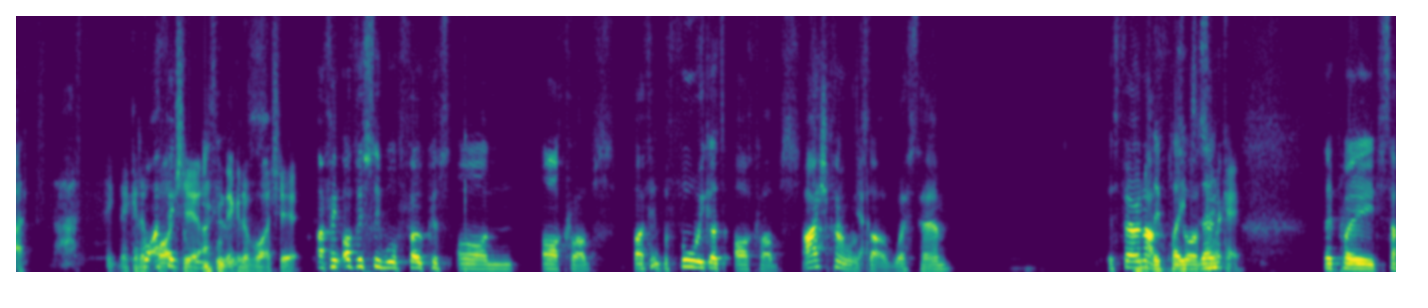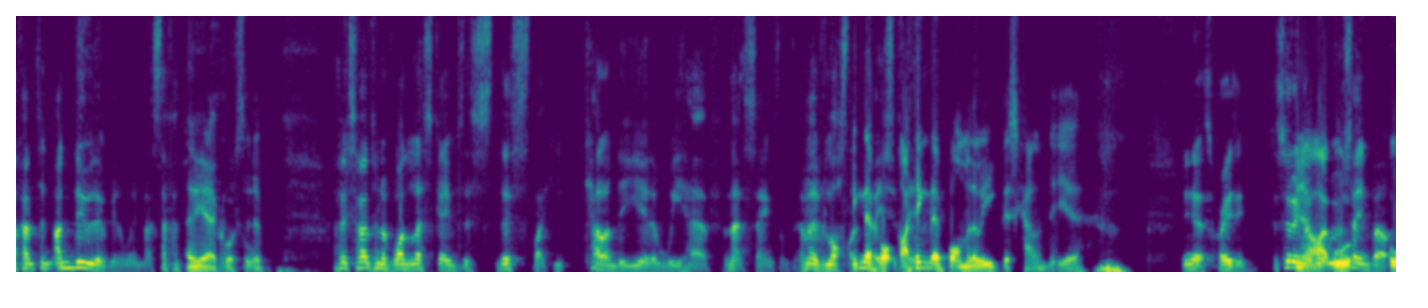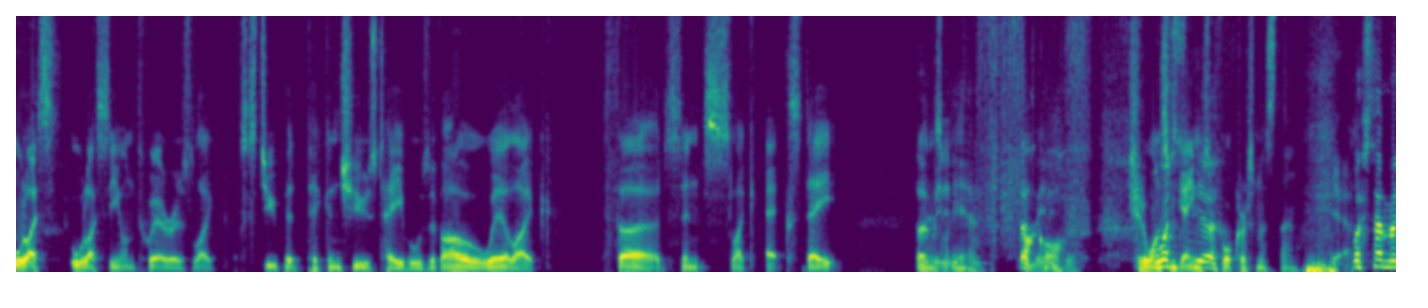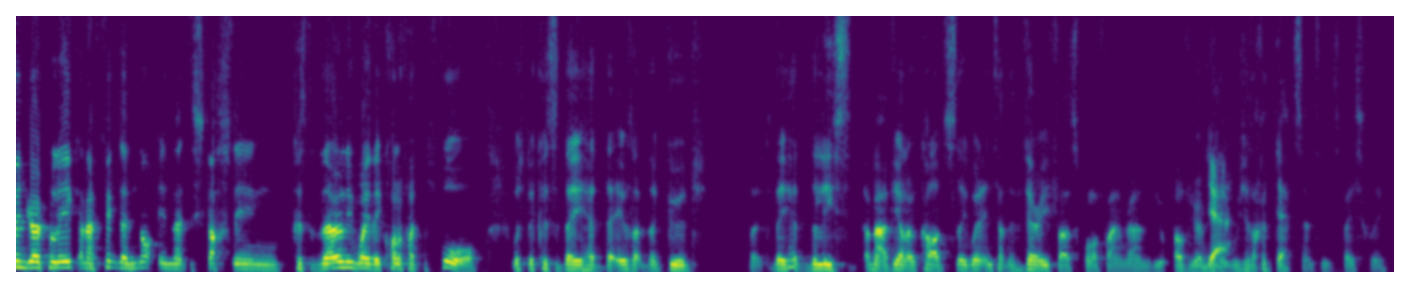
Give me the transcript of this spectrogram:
Ah, I, I think they're gonna What I watch think it. I think they're gonna watch it. I think obviously we'll focus on our clubs, but I think before we go to our clubs, I actually kind of want to Yeah. start with West Ham. It's fair enough. they play is today? Okay. They played Southampton. I knew they were going to win. Like Southampton. Oh yeah, of was course they did. I think Southampton have won less games this this like calendar year than we have, and that's saying something. I mean, they've lost. I think Like, they're bo- I think they're bottom of the league this calendar year. yeah, it's crazy considering You know, like, what I- we were all- saying about. All I s- all I see on Twitter is like stupid pick and choose tables of oh we're like third since like X date. don't mean like, anything. yeah, Don't fuck mean off. anything. Should have won West- some games yeah. before Christmas then. Yeah. West Ham are in Europa League, and I think they're not in that disgusting because the only way they qualified before was because they had that it was like the good, like they had the least amount of yellow cards, so they went into the very first qualifying round of of Europa Yeah. League, which is like a death sentence basically.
